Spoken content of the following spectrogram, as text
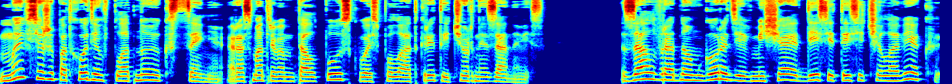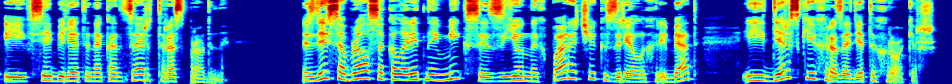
мы все же подходим вплотную к сцене, рассматриваем толпу сквозь полуоткрытый черный занавес. Зал в родном городе вмещает 10 тысяч человек, и все билеты на концерт распроданы. Здесь собрался колоритный микс из юных парочек, зрелых ребят и дерзких разодетых рокерш.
